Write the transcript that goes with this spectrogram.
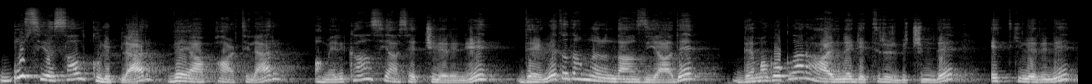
Bu siyasal kulüpler veya partiler Amerikan siyasetçilerini devlet adamlarından ziyade demagoglar haline getirir biçimde etkilerini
